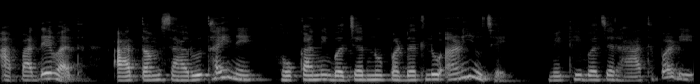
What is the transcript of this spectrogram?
આપા દેવાત. આ તમ સારું થઈને હોકાની બજારનું પડતલું આણ્યું છે. મીઠી બજાર હાથ પડી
